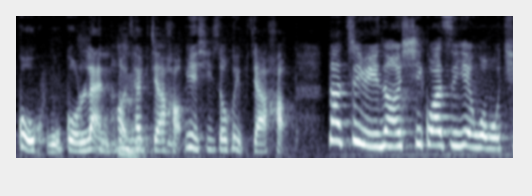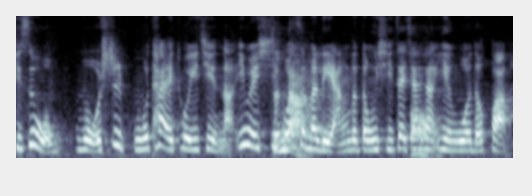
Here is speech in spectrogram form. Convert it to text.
够糊够烂哈，才比较好，因为吸收会比较好。那至于呢，西瓜汁燕窝，我其实我我是不太推荐呐，因为西瓜这么凉的东西，再加上燕窝的话。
